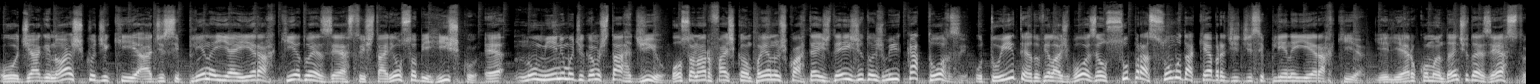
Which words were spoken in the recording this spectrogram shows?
O diagnóstico de que a disciplina e a hierarquia do exército estariam sob risco é, no mínimo, digamos, tardio. Bolsonaro faz campanha nos quartéis desde 2014. O Twitter do Vilas Boas é o suprassumo da quebra de disciplina e hierarquia. E ele era o comandante do exército.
